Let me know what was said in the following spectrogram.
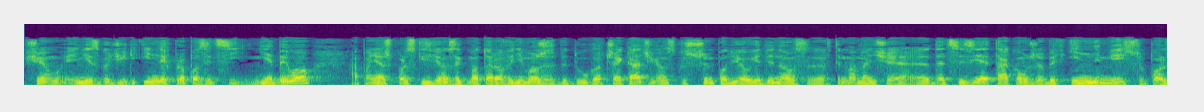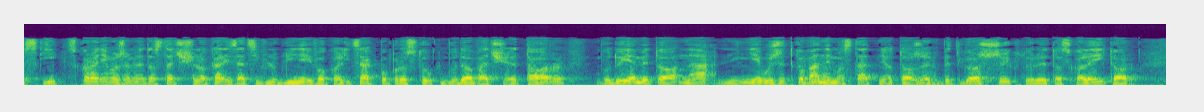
się nie zgodzili. Innych propozycji nie było a ponieważ Polski Związek Motorowy nie może zbyt długo czekać, w związku z czym podjął jedyną w tym momencie e, decyzję taką, żeby w innym miejscu Polski, skoro nie możemy dostać lokalizacji w Lublinie i w okolicach, po prostu budować tor. Budujemy to na nieużytkowanym ostatnio torze w Bydgoszczy, który to z kolei tor e,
